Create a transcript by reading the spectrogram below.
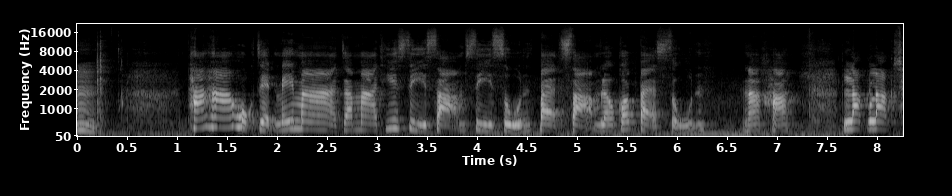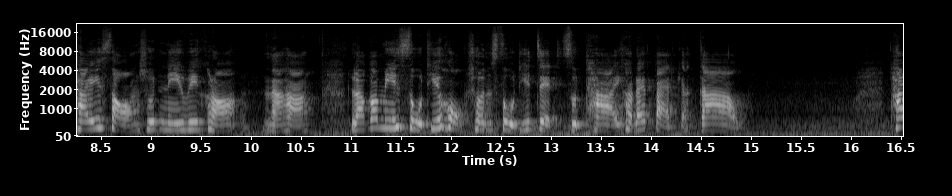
อืมถ้าห้าหกเจ็ดไม่มาจะมาที่สี่สามสี่ศูนย์แปดสามแล้วก็แปดศูนย์นะคะ หลักๆใช้สองชุดนี้วิเคราะห์นะคะ แล้วก็มีสูตรที่หกชนสูตรที่เจ็ดสุดท้ายเขาได้แปดกับเก้าถ้า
